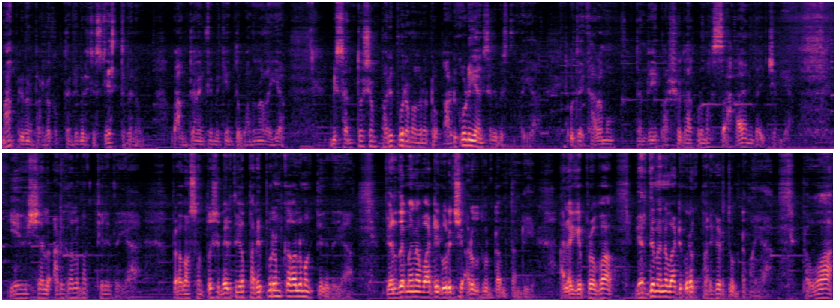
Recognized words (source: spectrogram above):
మా ప్రియమైన పరలోకపు తండ్రి మీరు శ్రేష్టమైన వాగ్దానంకి మీకు ఎంతో వందనాలయ్యా. మీ సంతోషం పరిపూర్ణమగినట్టు అడుగుడి అని సెలవిస్తున్నారు అయ్యా ఉదయకాలము తండ్రి పరిశుద్ధాత్మను మాకు సహాయం దయచండి. ఏ విషయాలు అడగాలో మాకు తెలియదయ్యా. ప్రభావ సంతోషం ఏ రీతిగా పరిపూర్ణం కావాలో మాకు తెలియదయ్యా. వ్యర్థమైన వాటి గురించి అడుగుతుంటాం తండ్రి. అలాగే ప్రభా వ్యర్థమైన వాటి కొరకు పరిగెడుతుంటామయ్యా. ప్రభా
